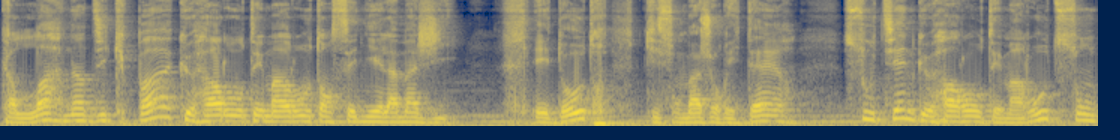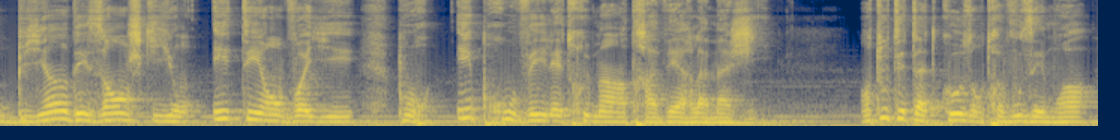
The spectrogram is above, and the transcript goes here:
qu'Allah n'indique pas que Harut et Marut enseignaient la magie, et d'autres, qui sont majoritaires, soutiennent que Harut et Marut sont bien des anges qui ont été envoyés pour éprouver l'être humain à travers la magie. En tout état de cause entre vous et moi,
